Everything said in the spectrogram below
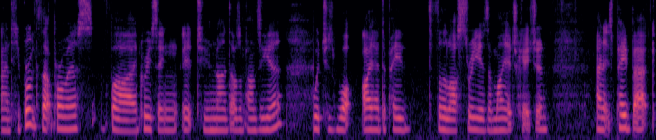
and he broke that promise by increasing it to £9,000 a year, which is what I had to pay for the last three years of my education, and it's paid back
